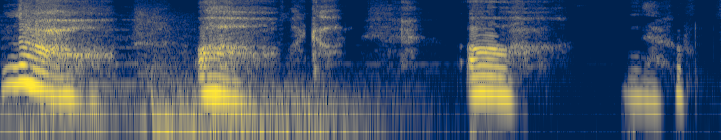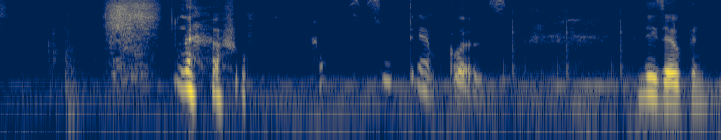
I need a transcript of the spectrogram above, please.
No! Oh my god. Oh no. No. so damn close. These open?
